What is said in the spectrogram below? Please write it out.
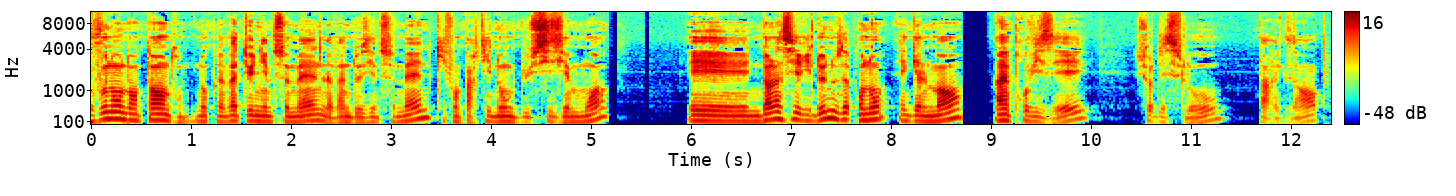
Nous venons d'entendre donc la 21e semaine, la 22e semaine, qui font partie donc du sixième mois. Et dans la série 2, nous apprenons également à improviser sur des slows, par exemple.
